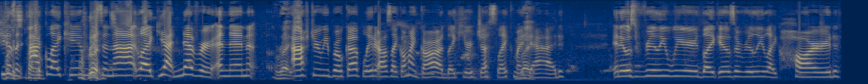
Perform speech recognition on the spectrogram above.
He doesn't not a- act like him. Right. This and that. Like, yeah, never. And then right after we broke up later, I was like, oh my God, like you're just like my Right. dad. And it was really weird. Like it was a really like hard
